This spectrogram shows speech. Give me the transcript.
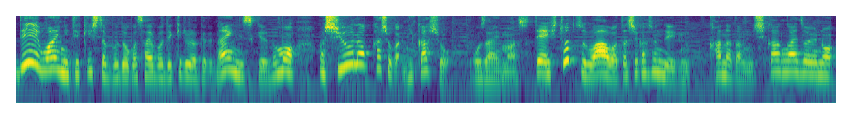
でワインに適したブドウが栽培できるわけではないんですけれども、まあ、主要な箇所が2箇所ございまして1つは私が住んでいるカナダの西海岸沿いの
